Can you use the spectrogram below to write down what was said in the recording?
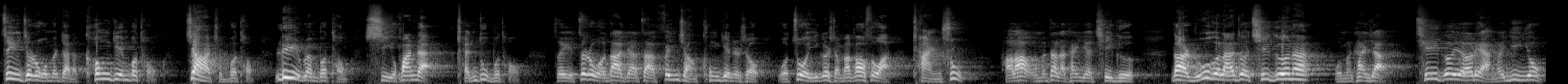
这就是我们讲的空间不同，价值不同，利润不同，喜欢的程度不同。所以，这是我大家在分享空间的时候，我做一个什么？告诉我阐述。好了，我们再来看一下切割。那如何来做切割呢？我们看一下，切割有两个应用。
